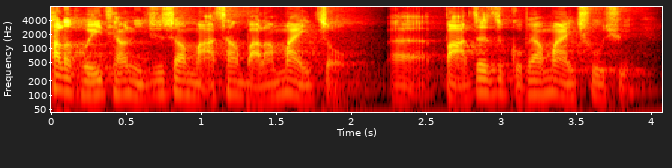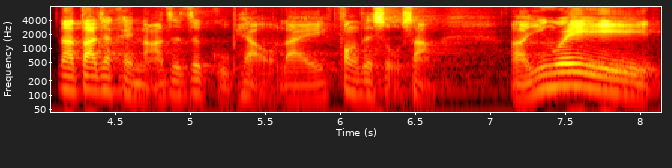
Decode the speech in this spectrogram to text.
它的回调，你就是要马上把它卖走，呃，把这只股票卖出去。那大家可以拿着这股票来放在手上，啊，因为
